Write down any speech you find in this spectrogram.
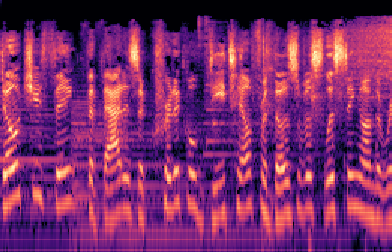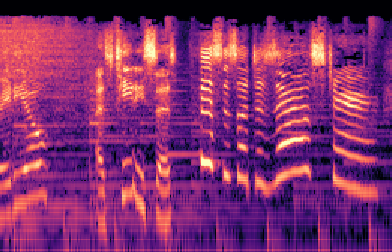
Don't you think that that is a critical detail for those of us listening on the radio? As Teeny says, this is a disaster.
